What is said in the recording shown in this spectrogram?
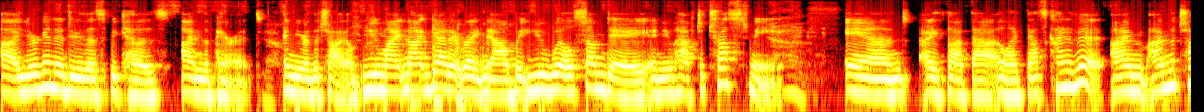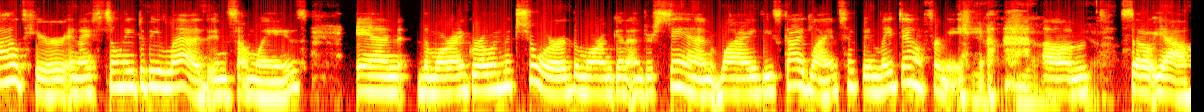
uh, you're going to do this because I'm the parent yeah. and you're the child. You might not get it right now, but you will someday, and you have to trust me. Yes and i thought that like that's kind of it. I'm i'm the child here and i still need to be led in some ways. And the more i grow and mature the more i'm going to understand why these guidelines have been laid down for me. Yeah, yeah, um, yeah. so yeah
